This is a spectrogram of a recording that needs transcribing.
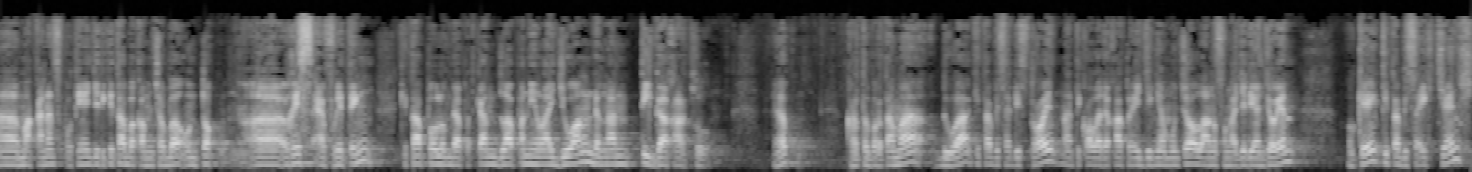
uh, makanan sepertinya. Jadi kita bakal mencoba untuk uh, risk everything. Kita perlu mendapatkan 8 nilai juang dengan tiga kartu. Yep. kartu pertama dua kita bisa destroy. Nanti kalau ada kartu aging yang muncul langsung aja dihancurin. Oke okay, kita bisa exchange.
